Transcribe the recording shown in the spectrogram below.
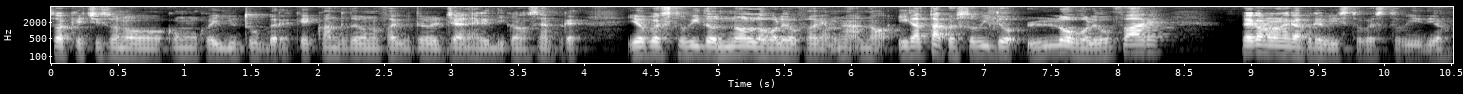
So che ci sono comunque youtuber che quando devono fare video del genere dicono sempre io questo video non lo volevo fare, no, no, in realtà questo video lo volevo fare, però non era previsto questo video.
